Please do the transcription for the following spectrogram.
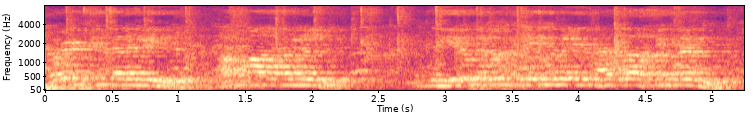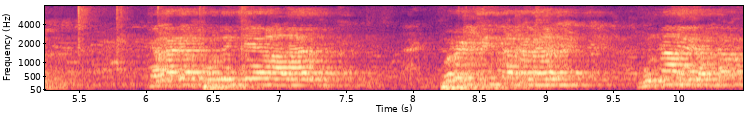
புரட்சி தலைவி அம்மா அவர்கள் இந்த இருவரும் தெய்வங்களின் அருளாசியுடன் கழக பொதுச் செயலாளர் புரட்சி தலைவர் முன்னாள் சட்டம்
